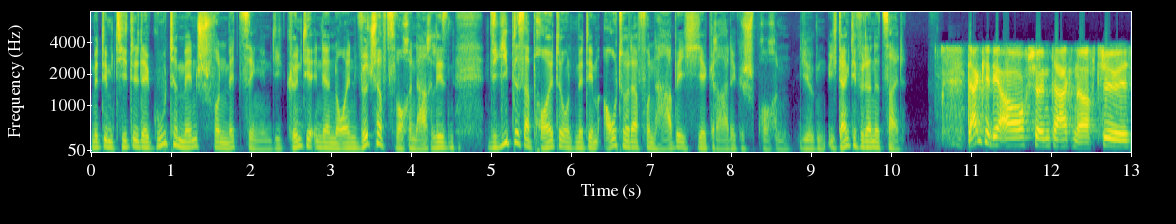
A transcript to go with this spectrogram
mit dem Titel Der gute Mensch von Metzingen, die könnt ihr in der neuen Wirtschaftswoche nachlesen. Die gibt es ab heute und mit dem Autor davon habe ich hier gerade gesprochen. Jürgen, ich danke dir für deine Zeit. Danke dir auch. Schönen Tag noch. Tschüss.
